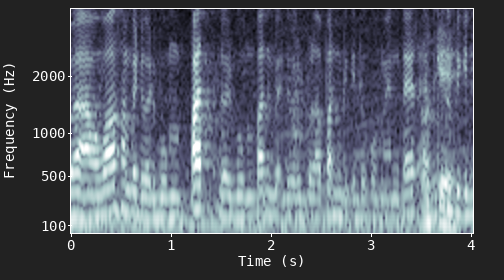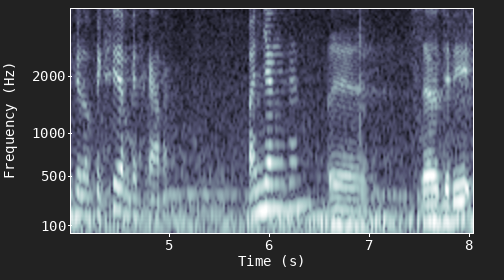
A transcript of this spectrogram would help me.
awal sampai 2004 2004 sampai 2008 bikin dokumenter habis Oke. itu bikin film fiksi sampai sekarang panjang kan Iya. Nah, jadi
